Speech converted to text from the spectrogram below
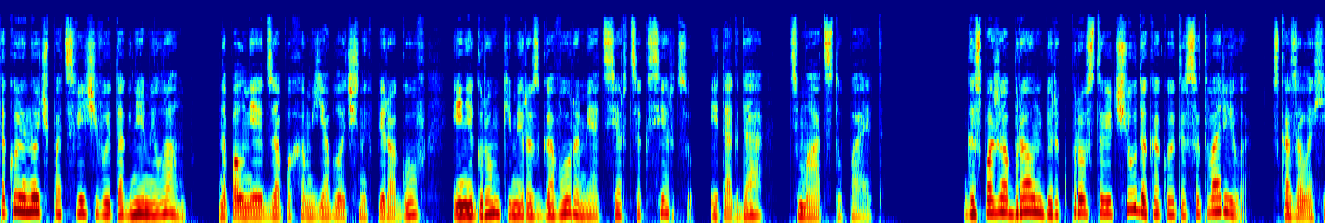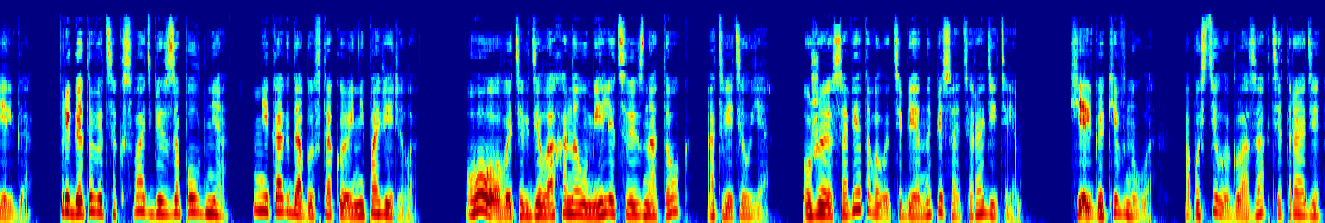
Такую ночь подсвечивают огнями ламп, наполняют запахом яблочных пирогов и негромкими разговорами от сердца к сердцу, и тогда тьма отступает. «Госпожа Браунберг просто чудо какое-то сотворила», — сказала Хельга. «Приготовиться к свадьбе за полдня. Никогда бы в такое не поверила». «О, в этих делах она умелица и знаток», — ответил я. «Уже советовала тебе написать родителям». Хельга кивнула, опустила глаза к тетради,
